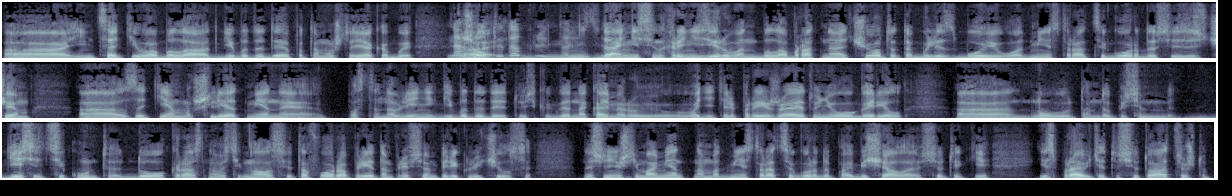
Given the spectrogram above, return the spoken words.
А, инициатива была от ГИБДД, потому что якобы... На желтый, а, да, прилетали? Да, не синхронизирован был обратный отчет, это были сбои у администрации города, в связи с чем а затем шли отмены постановлений ГИБДД. То есть, когда на камеру водитель проезжает, у него горел, а, ну, там, допустим, 10 секунд до красного сигнала светофора, при этом при всем переключился. На сегодняшний момент нам администрация города пообещала все-таки исправить эту ситуацию, чтобы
